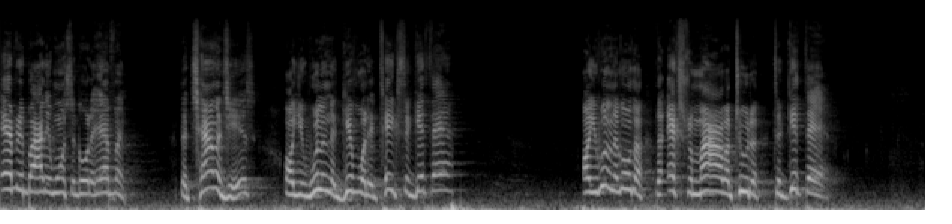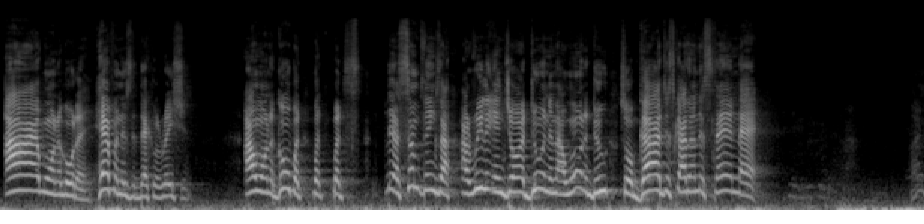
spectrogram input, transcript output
everybody wants to go to heaven. The challenge is, are you willing to give what it takes to get there? Are you willing to go the, the extra mile or two to, to get there? I want to go to heaven is the declaration. I want to go, but but but there are some things I, I really enjoy doing and I want to do, so God just got to understand that. Right?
